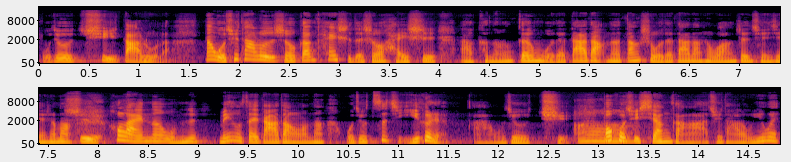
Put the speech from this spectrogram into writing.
我就去大陆了。那我去大陆的时候，刚开始的时候还是啊，可能跟我的搭档，那当时我的搭档是王振全先生嘛。是，后来呢，我们就没有再搭档了呢，我就自己一个人。啊，我就去，包括去香港啊，去大陆，因为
